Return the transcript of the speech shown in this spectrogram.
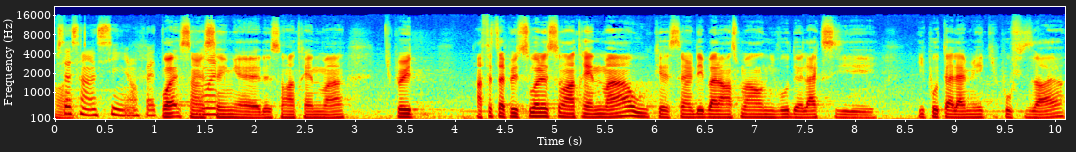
Ça, c'est un signe, en fait. Oui, c'est un signe de son entraînement qui peut être en fait, ça peut être soit le surentraînement ou que c'est un débalancement au niveau de l'axe hypothalamique, hypophysaire.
